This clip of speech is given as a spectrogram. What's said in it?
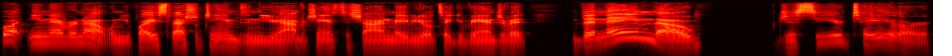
But you never know. When you play special teams and you have a chance to shine, maybe he'll take advantage of it. The name, though, Ja'Sir Taylor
